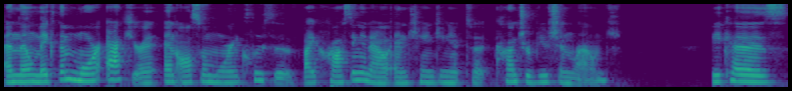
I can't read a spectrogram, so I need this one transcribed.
and they'll make them more accurate and also more inclusive by crossing it out and changing it to Contribution Lounge, because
